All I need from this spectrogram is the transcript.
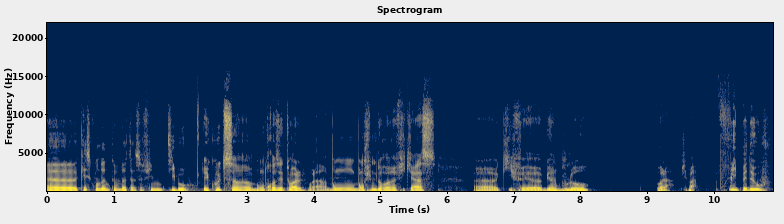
Euh, Qu'est-ce qu'on donne comme note à ce film Thibaut? Écoute, c'est un bon 3 étoiles. Voilà, un bon, bon film d'horreur efficace euh, qui fait bien le boulot. Voilà, j'ai pas flippé de ouf,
